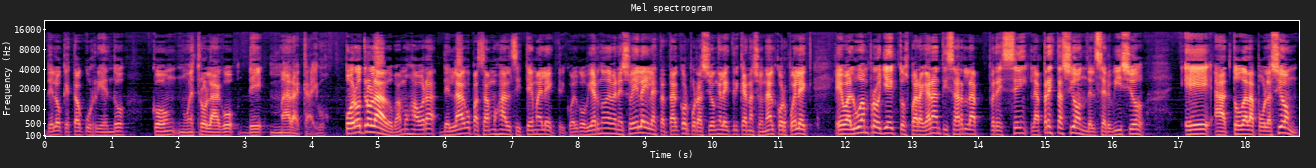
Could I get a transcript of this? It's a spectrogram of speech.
de lo que está ocurriendo con nuestro lago de Maracaibo. Por otro lado, vamos ahora del lago, pasamos al sistema eléctrico. El gobierno de Venezuela y la estatal Corporación Eléctrica Nacional, Corpoelec, evalúan proyectos para garantizar la, la prestación del servicio eh, a toda la población.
